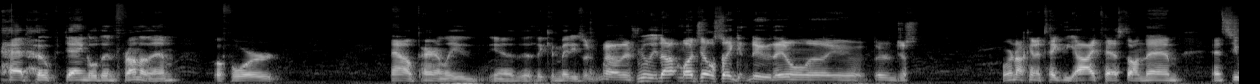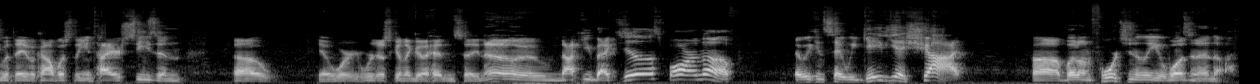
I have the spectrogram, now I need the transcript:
had hope dangled in front of them before. Now apparently, you know the, the committee's like, well, there's really not much else they can do. They don't. Uh, you know, they're just. We're not going to take the eye test on them and see what they've accomplished the entire season. Uh, you know, we're we're just going to go ahead and say no, knock you back just far enough that we can say we gave you a shot, uh, but unfortunately, it wasn't enough.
